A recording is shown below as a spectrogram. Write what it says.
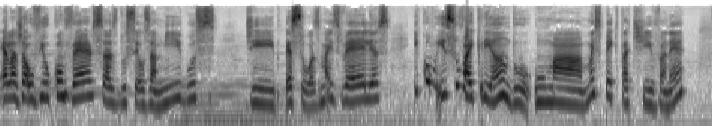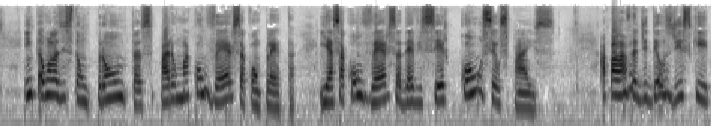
ela já ouviu conversas dos seus amigos, de pessoas mais velhas, e com isso vai criando uma, uma expectativa, né? Então elas estão prontas para uma conversa completa e essa conversa deve ser com os seus pais. A palavra de Deus diz que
